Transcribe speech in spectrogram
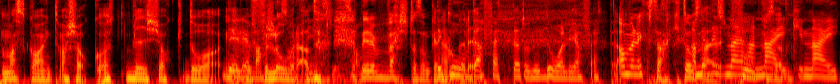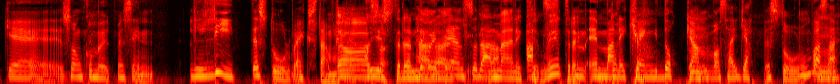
man ska inte vara tjock och att bli tjock då Det är är, det du förlorad. finns. Liksom. Det är det värsta som kan Det hända dig. goda fettet och det dåliga fettet. Ja men exakt. Och Ja, men det här, är som den här. Nike, Nike eh, som kom ut med sin lite storväxta. Ja, just det, den här det var inte ens sådär mannequin, vad heter det? att en mannekängdockan Mm. var så jättestor. Hon var så här,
